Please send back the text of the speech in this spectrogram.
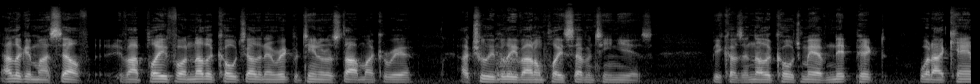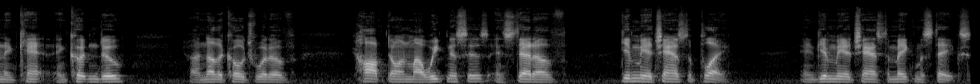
I look at myself. If I played for another coach other than Rick Pitino to start my career, I truly believe I don't play 17 years because another coach may have nitpicked what I can and can't and couldn't do. Another coach would have hopped on my weaknesses instead of giving me a chance to play and giving me a chance to make mistakes.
